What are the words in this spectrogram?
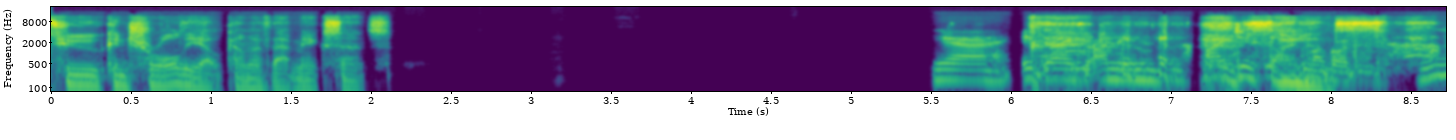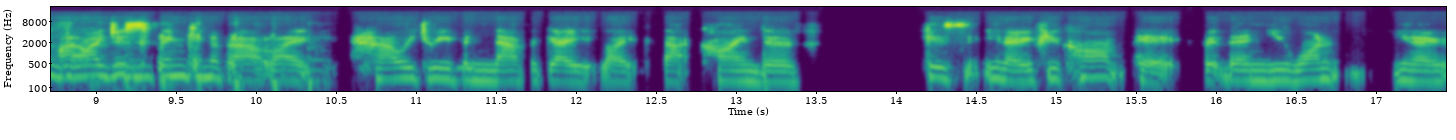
to control the outcome, if that makes sense. Yeah, it does. I mean, I just, Silence. oh my God, I, I just thinking about like, how would you even navigate like that kind of because you know if you can't pick but then you want you know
